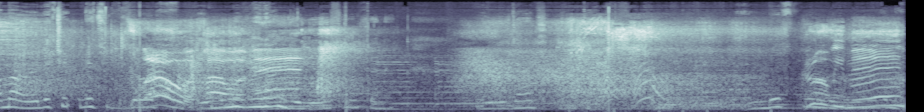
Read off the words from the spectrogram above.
Ama öyle çekmek zor. Elimiz falan geliyor. O yüzden. Groovy, man.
